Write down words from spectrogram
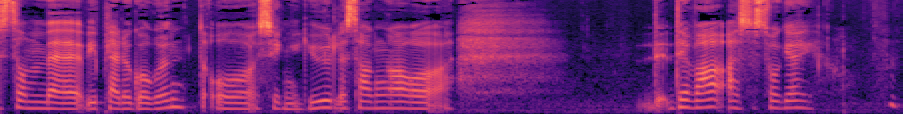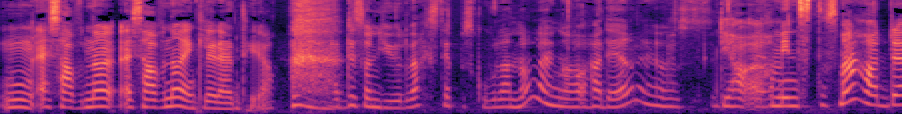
som eh, vi pleide å gå rundt og synge julesanger og Det, det var altså så gøy. Mm, jeg, savner, jeg, savner, egentlig den tida. Er det sånn juleverksted på skolen nå lenger? Har dere det? Hos De har, har minst som jeg hadde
